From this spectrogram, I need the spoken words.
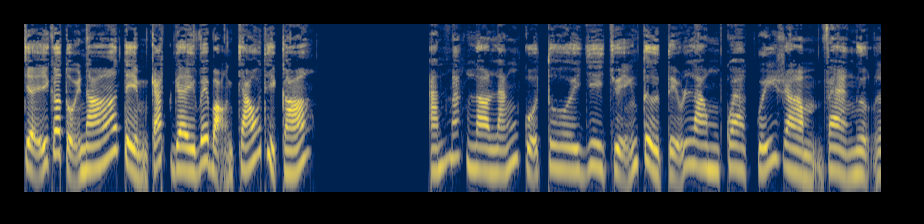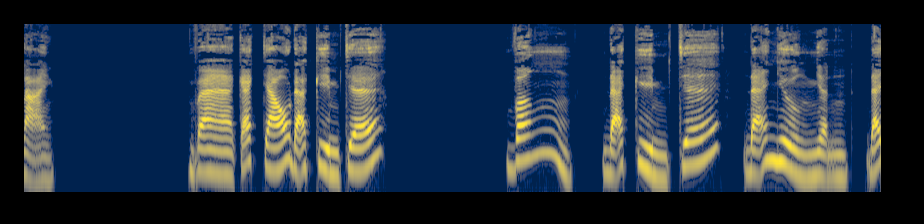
Chỉ có tụi nó tìm cách gây với bọn cháu thì có. Ánh mắt lo lắng của tôi di chuyển từ Tiểu Long qua Quý ròm và ngược lại. Và các cháu đã kiềm chế. Vâng, đã kiềm chế, đã nhường nhịn, đã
